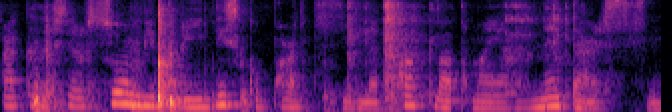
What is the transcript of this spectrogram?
Arkadaşlar son bir burayı disco partisiyle patlatmaya ne dersin?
